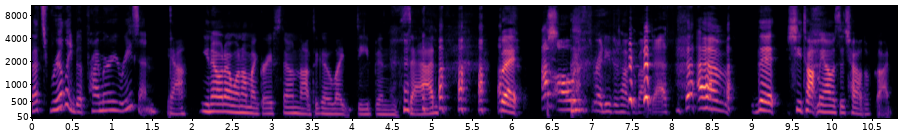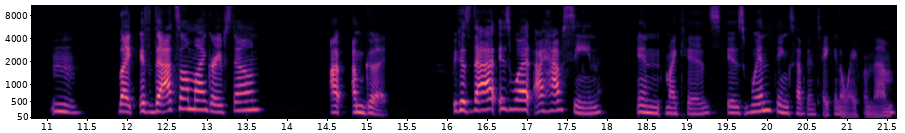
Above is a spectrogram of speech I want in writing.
That's really the primary reason. Yeah. You know what I want on my gravestone? Not to go like deep and sad, but I'm always ready to talk about death. um, that she taught me I was a child of God. Mm, Like if that's on my gravestone, I, I'm good. Because that is what I have seen in my kids is when things have been taken away from them.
